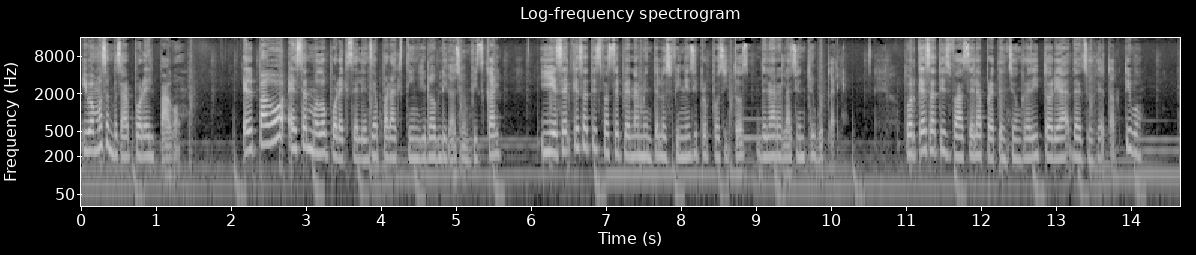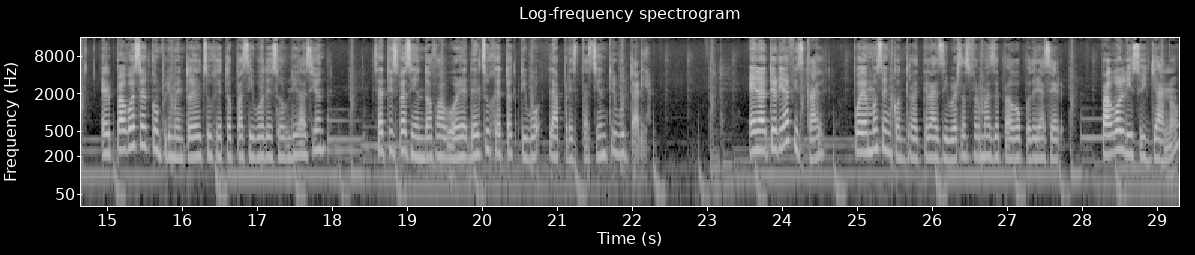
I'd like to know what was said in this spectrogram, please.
Y vamos a empezar por el pago. El pago es el modo por excelencia para extinguir la obligación fiscal y es el que satisface plenamente los fines y propósitos de la relación tributaria, porque satisface la pretensión creditoria del sujeto activo. El pago es el cumplimiento del sujeto pasivo de su obligación, satisfaciendo a favor del sujeto activo la prestación tributaria. En la teoría fiscal podemos encontrar que las diversas formas de pago podría ser pago liso y llano,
